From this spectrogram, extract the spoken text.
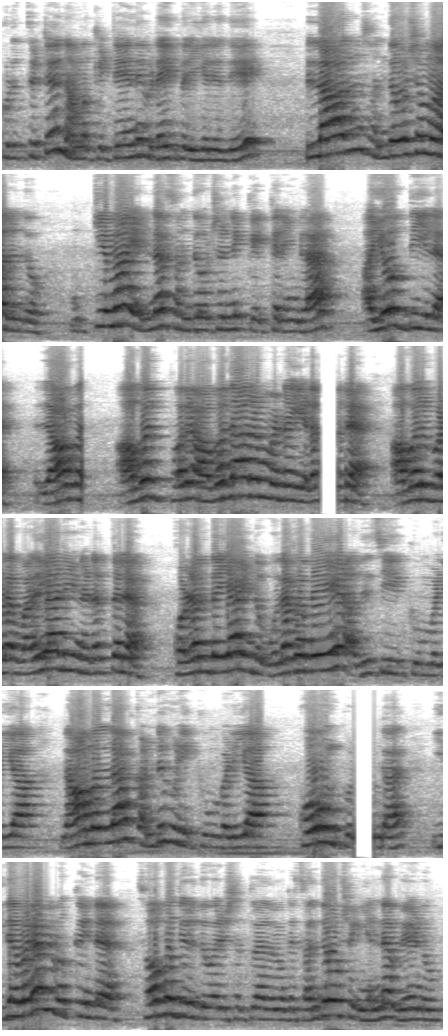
கொடுத்துட்டு நம்ம கிட்டேருந்து விடைபெறுகிறது. எல்லாரும் சந்தோஷமா இருந்தோம். முக்கியமா என்ன சந்தோஷம்னு கேக்குறீங்களா அயோத்தியில ராமர் அவர் பிற- அவதாரம் பண்ண இடத்துல அவர் வள விளையாடி இடத்துல குழந்தையா இந்த உலகமே அதிசயிக்கும்படியா நாமெல்லாம் கண்டுபிடிக்கும்படியா கோவில் கொண்டார் இதை விட நமக்கு இந்த சோபகிருது வருஷத்துல நமக்கு சந்தோஷம் என்ன வேணும்?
